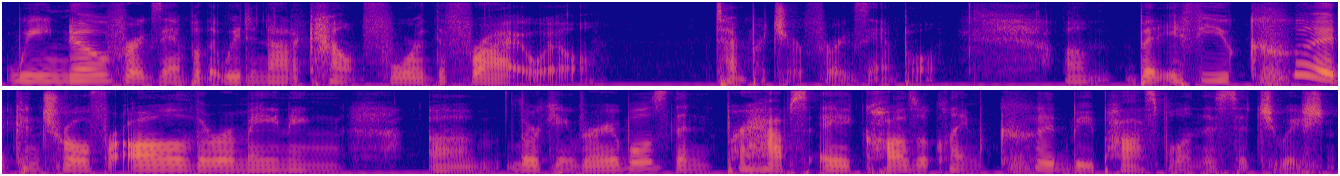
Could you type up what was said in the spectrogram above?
we know, for example, that we did not account for the fry oil temperature, for example. Um, but if you could control for all of the remaining um, lurking variables, then perhaps a causal claim could be possible in this situation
